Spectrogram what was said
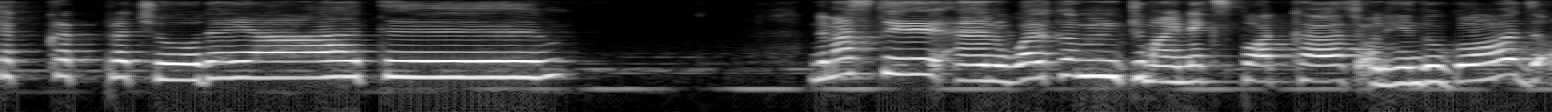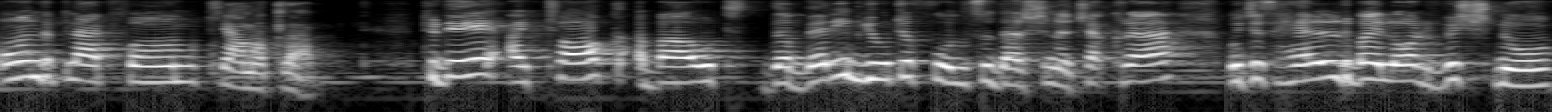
चक्रप्रचोदयात् Namaste and welcome to my next podcast on Hindu gods on the platform Kya Matlab. Today I talk about the very beautiful Sudarshana Chakra which is held by Lord Vishnu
